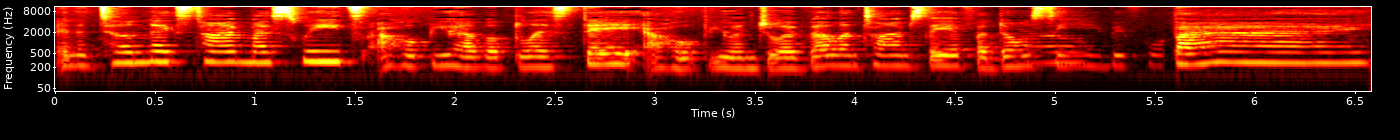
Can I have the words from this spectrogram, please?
And until next time, my sweets, I hope you have a blessed day. I hope you enjoy Valentine's Day if I don't see you before. Bye.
